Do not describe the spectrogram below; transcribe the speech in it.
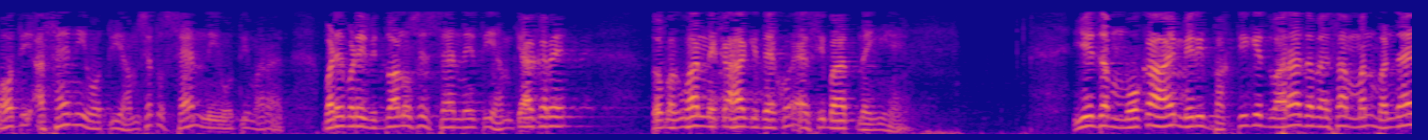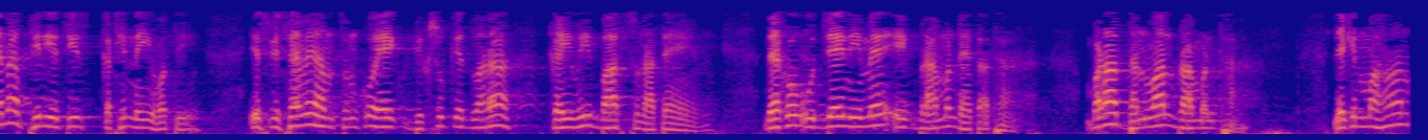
बहुत ही असहनीय होती है। हमसे तो सहन नहीं होती महाराज। बड़े बड़े विद्वानों से सहन नहीं थी हम क्या करें? तो भगवान ने कहा कि देखो, ऐसी बात नहीं है। ये जब मौका आए, मेरी भक्ति के द्वारा जब ऐसा मन बन जाए ना, फिर ये चीज़ कठिन नहीं होती। इस विषय में हम तुमको एक भिक्षुक के द्वारा कही हुई बात सुनाते हैं। देखो, उज्जैनी में एक ब्राह्मण रहता था। बड़ा धनवान ब्राह्मण था। लेकिन महान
